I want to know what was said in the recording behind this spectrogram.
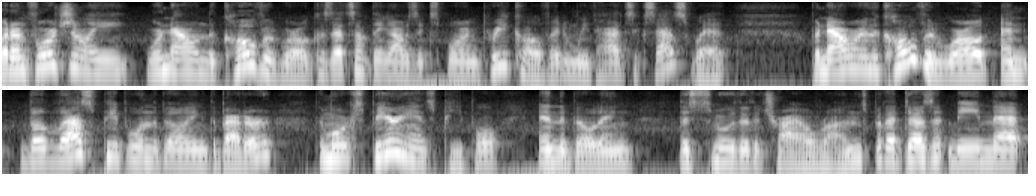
but unfortunately, we're now in the COVID world because that's something I was exploring pre COVID and we've had success with. But now we're in the COVID world, and the less people in the building, the better. The more experienced people in the building, the smoother the trial runs. But that doesn't mean that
